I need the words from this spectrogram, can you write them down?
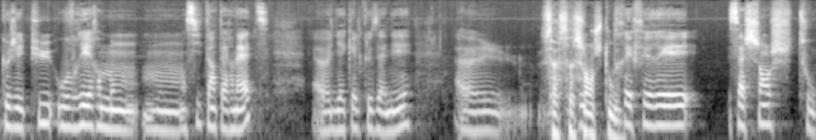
que j'ai- pu ouvrir mon, mon site internet il y a quelques années, Ça, ça change tout. Préféré, ça change tout.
